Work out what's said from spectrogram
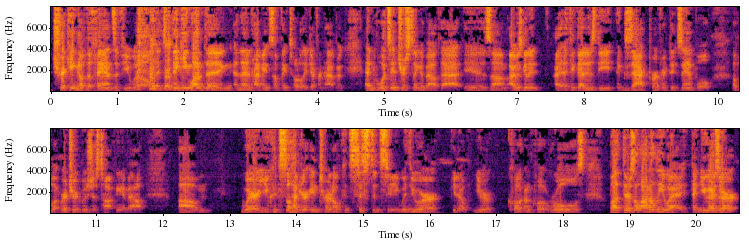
tricking of the fans, if you will, into thinking one thing and then having something totally different happen. And what's interesting about that is, um, I was gonna. I, I think that is the exact perfect example of what Richard was just talking about. Um, where you can still have your internal consistency with your, you know, your quote unquote rules, but there's a lot of leeway, and you guys are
